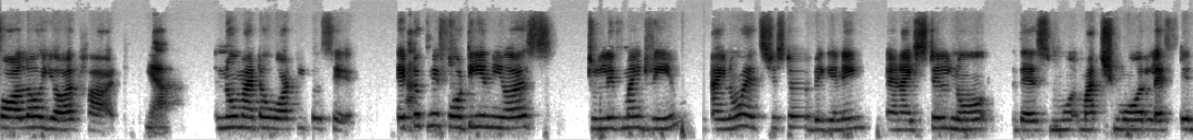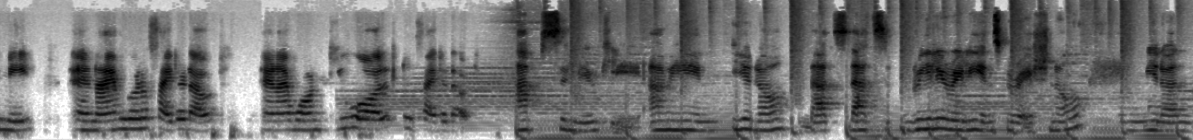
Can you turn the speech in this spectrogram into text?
follow your heart. Yeah no matter what people say. It took me 14 years to live my dream. I know it's just a beginning, and I still know there's more, much more left in me, and I am going to fight it out. And I want you all to fight it out. Absolutely. I mean, you know, that's that's really really inspirational you know, and,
